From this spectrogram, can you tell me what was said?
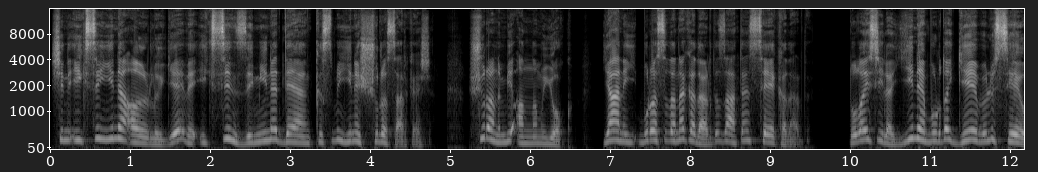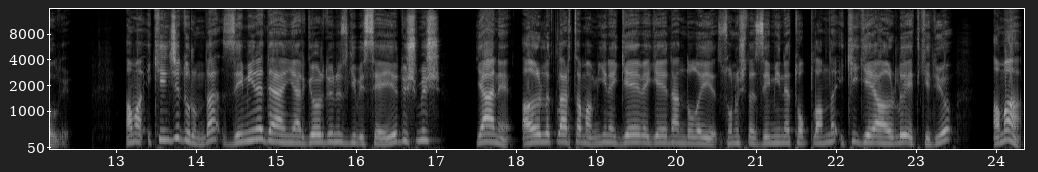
Şimdi x'in yine ağırlığı g ve x'in zemine değen kısmı yine şurası arkadaşlar. Şuranın bir anlamı yok. Yani burası da ne kadardı? Zaten s kadardı. Dolayısıyla yine burada g bölü s oluyor. Ama ikinci durumda zemine değen yer gördüğünüz gibi s'ye düşmüş. Yani ağırlıklar tamam yine g ve g'den dolayı sonuçta zemine toplamda 2g ağırlığı etki ediyor. Ama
